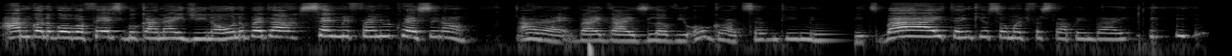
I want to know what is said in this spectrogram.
I'm going to go over Facebook and IG now. You better send me friend requests, you know. All right. Bye, guys. Love you. Oh, God. 17 minutes. Bye. Thank you so much for stopping by.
